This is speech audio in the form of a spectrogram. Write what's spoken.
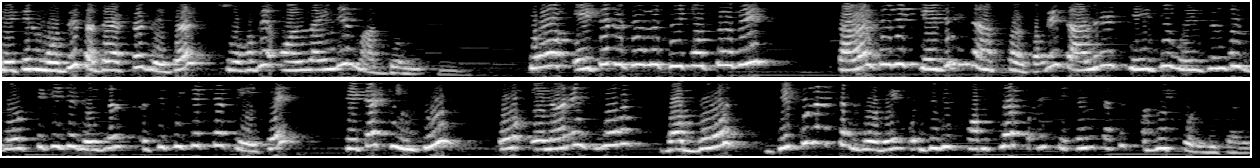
ডেটের মধ্যে তাদের একটা রেজাল্ট শো হবে অনলাইনের মাধ্যমে। তো এটার জন্য কি করতে হবে? তারা যদি ক্রেডিট ট্রান্সফার করে তাহলে সেই যে ওয়েস্ট বেঙ্গল বোর্ড থেকে যে রেজাল্ট সার্টিফিকেটটা পেয়েছে সেটা কিন্তু ও এনআরএস বোর্ড বা বোর্ড যে কোনো একটা বোর্ডে ও যদি ফর্ম ফিল করে সেখানে তাকে সাবমিট করে দিতে হবে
